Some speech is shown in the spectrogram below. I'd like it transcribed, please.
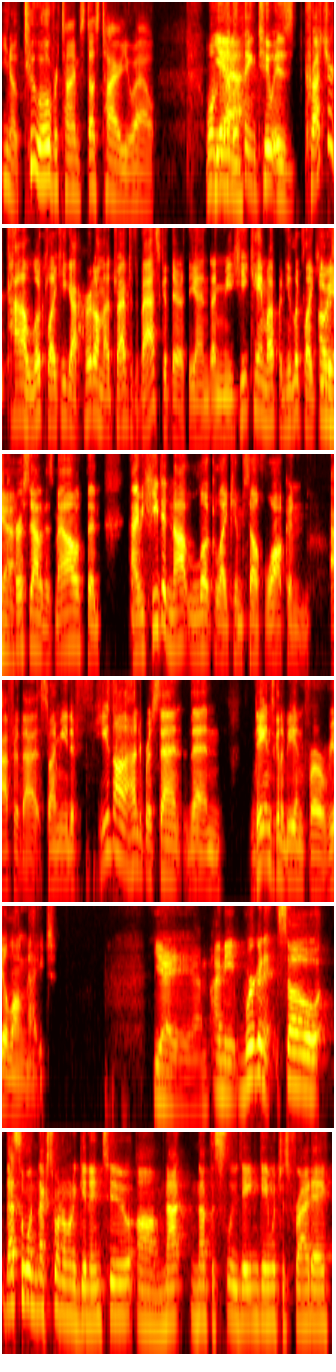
you know, two overtimes does tire you out. Well, the other thing too is Crutcher kind of looked like he got hurt on that drive to the basket there at the end. I mean, he came up and he looked like he Oh, was yeah. cursing out of his mouth, and I mean, he did not look like himself walking after that. So I mean, if he's not 100, percent then Dayton's going to be in for a real long night. Yeah, yeah, yeah. I mean, we're gonna. So that's the one next one I want to get into. Um, not not the SLU Dayton game, which is Friday.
